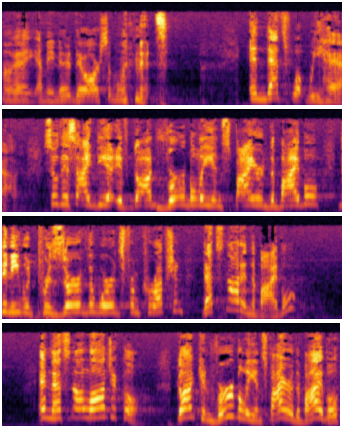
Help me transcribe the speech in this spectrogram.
Okay? I mean, there, there are some limits. And that's what we have. So, this idea if God verbally inspired the Bible, then he would preserve the words from corruption, that's not in the Bible. And that's not logical. God can verbally inspire the Bible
